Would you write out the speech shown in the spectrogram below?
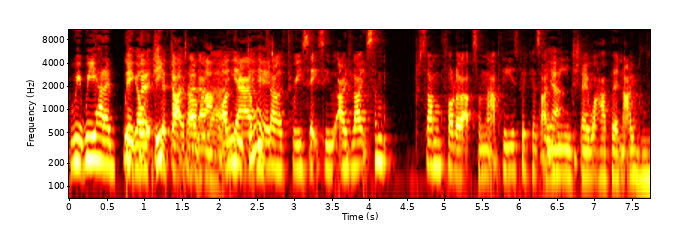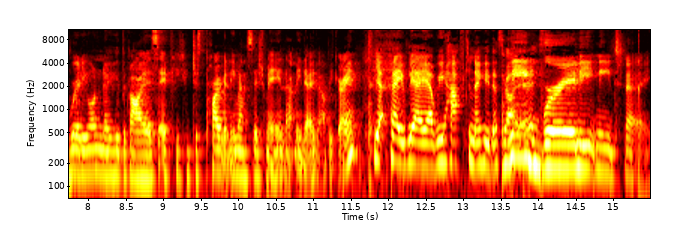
we, we had a big old deep dive on dilemma. that one. Yeah, we we've done a 360. I'd like some some follow ups on that, please, because I Yeah. need to know what happened. I really want to know who the guy is. If you could just privately message me and let me know, that'd be great. Yeah, babe. Yeah, yeah. We have to know who this guy we is. We really need to know.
